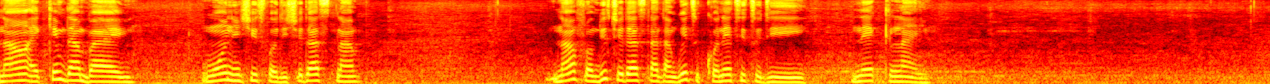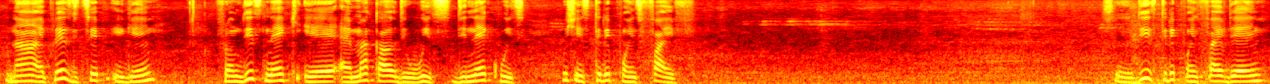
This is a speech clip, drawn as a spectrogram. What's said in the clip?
now I came down by 1 inches for the shoulder slant now from this shoulder slant I'm going to connect it to the neckline now I place the tape again. From this neck here I mark out the width the neck width which is 3.5 so this 3.5 then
